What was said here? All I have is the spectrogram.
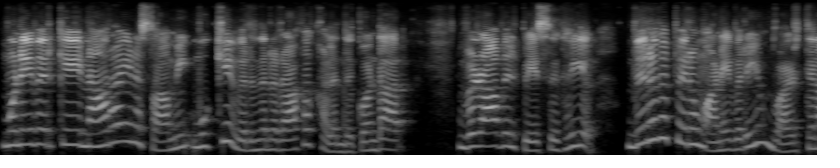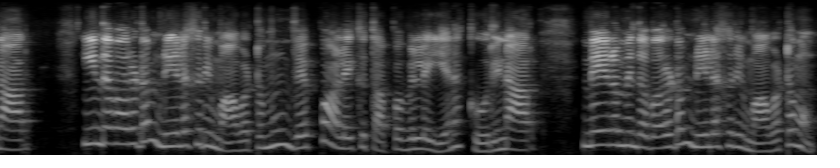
முனைவர் கே. நாராயணசாமி முக்கிய விருந்தினராக கலந்து கொண்டார். விழாவில் பேசுகையில் விருது பெறும் அனைவரையும் வாழ்த்தினார். இந்த வருடம் நீலகிரி மாவட்டமும் வெப்ப அலைக்கு தப்பவில்லை என கூறினார். மேலும் இந்த வருடம் நீலகிரி மாவட்டமும்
